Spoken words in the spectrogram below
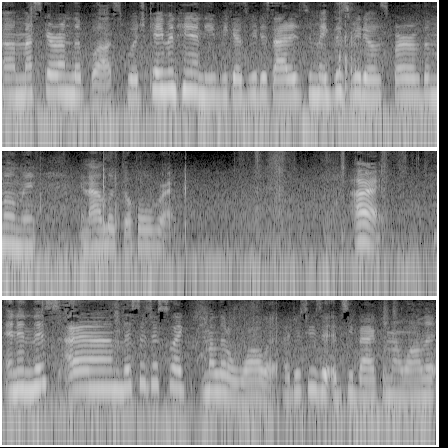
um, mascara and lip gloss, which came in handy because we decided to make this video spur of the moment, and I looked a whole wreck. Alright, and in this, um, this is just like my little wallet. I just use an Ipsy bag for my wallet.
